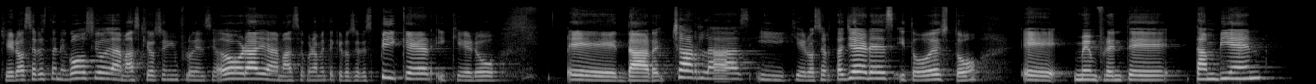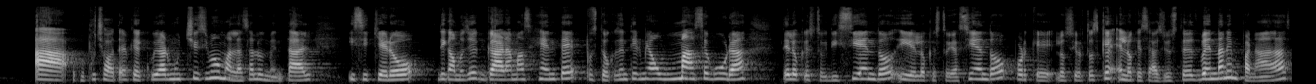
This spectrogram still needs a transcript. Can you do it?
quiero hacer este negocio y además quiero ser influenciadora y además seguramente quiero ser speaker y quiero eh, dar charlas y quiero hacer talleres y todo esto, eh, me enfrenté también a, pucha, voy a tener que cuidar muchísimo más la salud mental y si quiero, digamos, llegar a más gente, pues tengo que sentirme aún más segura de lo que estoy diciendo y de lo que estoy haciendo, porque lo cierto es que en lo que se hace, ustedes vendan empanadas,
